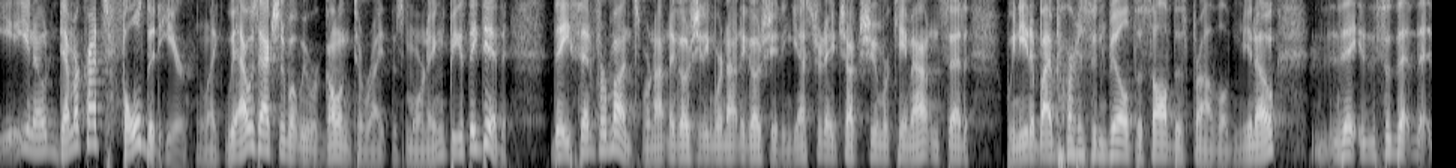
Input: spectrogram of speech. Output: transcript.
you know, Democrats folded here. Like we, that was actually what we were going to write this morning because they did. They said for months, "We're not negotiating. We're not negotiating." Yesterday, Chuck Schumer came out and said, "We need a bipartisan bill to solve this problem." You know, they so that they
